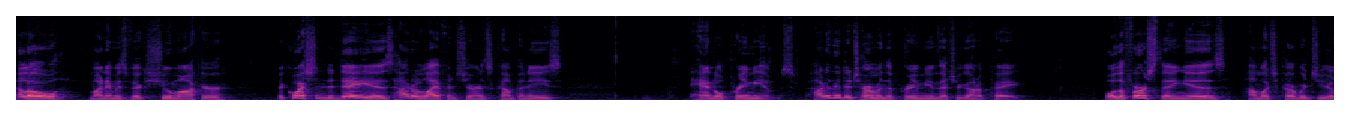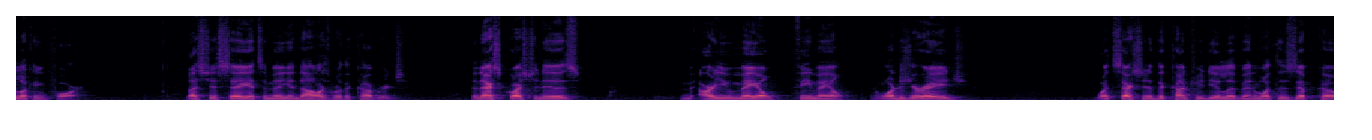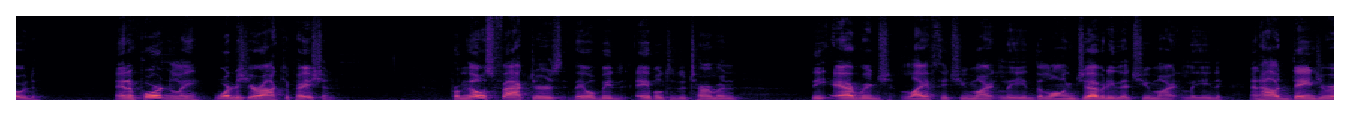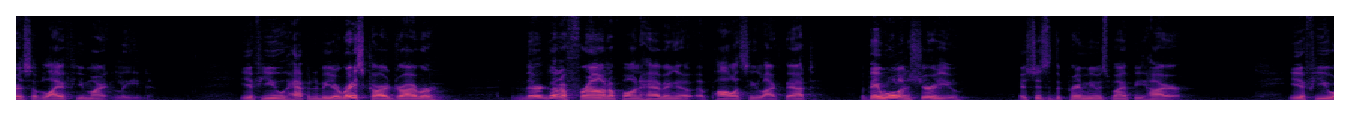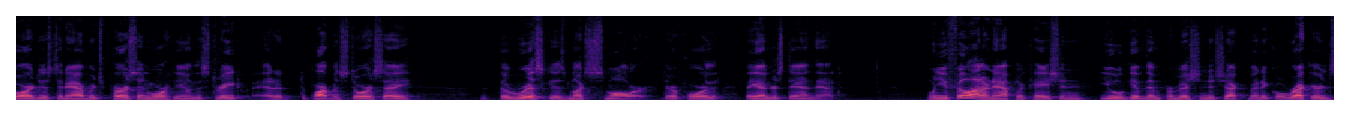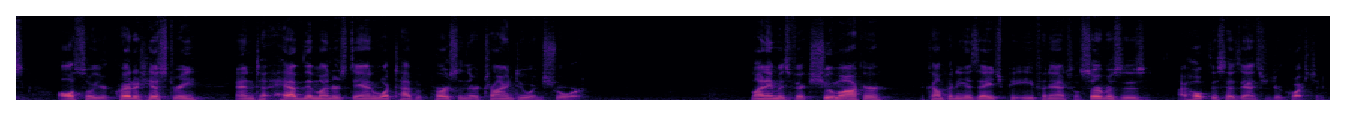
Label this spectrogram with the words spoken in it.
Hello, my name is Vic Schumacher. The question today is how do life insurance companies handle premiums? How do they determine the premium that you're going to pay? Well, the first thing is how much coverage you're looking for. Let's just say it's a million dollars worth of coverage. The next question is are you male, female, and what is your age? What section of the country do you live in? What the zip code? And importantly, what is your occupation? From those factors, they will be able to determine the average life that you might lead, the longevity that you might lead, and how dangerous of life you might lead. If you happen to be a race car driver, they're going to frown upon having a, a, policy like that, but they will insure you. It's just that the premiums might be higher. If you are just an average person working on the street at a department store, say, the risk is much smaller. Therefore, they understand that. When you fill out an application, you will give them permission to check medical records, also your credit history, and to have them understand what type of person they're trying to insure. My name is Vic Schumacher. The company is HPE Financial Services. I hope this has answered your question.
